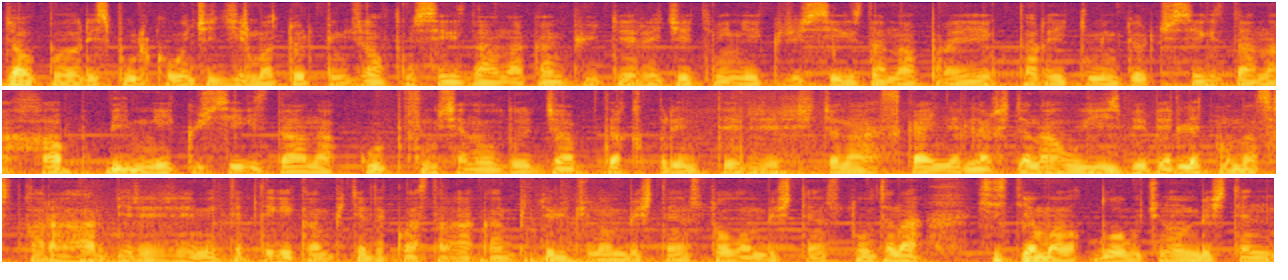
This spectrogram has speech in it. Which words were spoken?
жалпы республика боюнча жыйырма төрт миң жүз алтымыш сегиз даана компьютер жети миң эки жүз сегиз даана проектор эки миң төрт жүз сегиз даана хаб бир миң эки жүз сегиз даана көп функционалдуу жабдык принтер жана скайнерлер жана usb берилет мындан сырткары ар бир мектептеги компьютердик класстарга компьютер үчүн он бештен стол он бештен стул жана системалык блок үчүн он бештен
